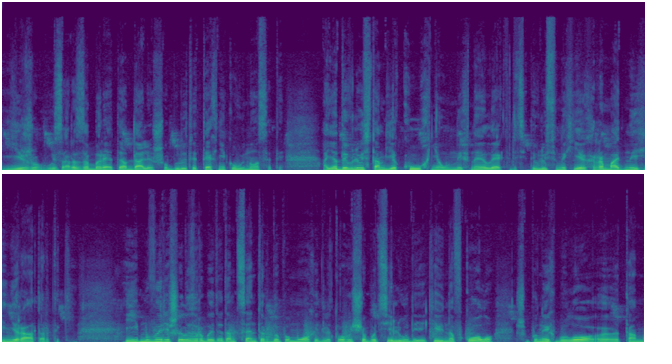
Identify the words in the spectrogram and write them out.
їжу ви зараз заберете, а далі що, будете техніку виносити? А я дивлюсь, там є кухня у них на електриці, дивлюсь, у них є громадний генератор такий. І ми вирішили зробити там центр допомоги для того, щоб оці люди, які навколо, щоб у них було е, там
